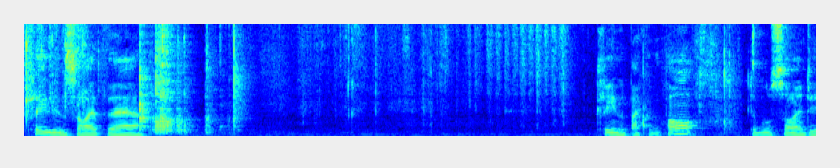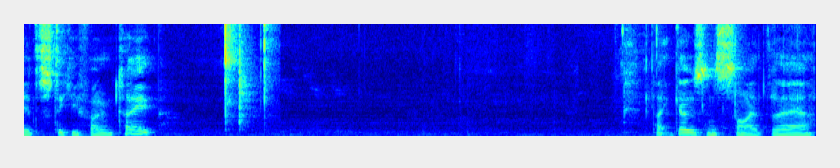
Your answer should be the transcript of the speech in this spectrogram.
clean inside there, clean the back of the part, double-sided sticky foam tape, that goes inside there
